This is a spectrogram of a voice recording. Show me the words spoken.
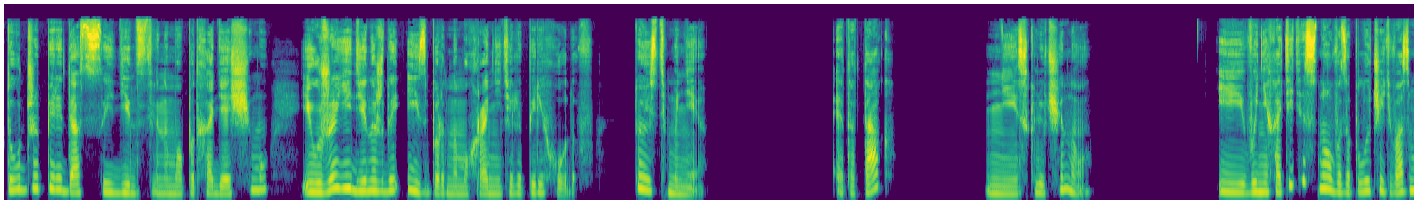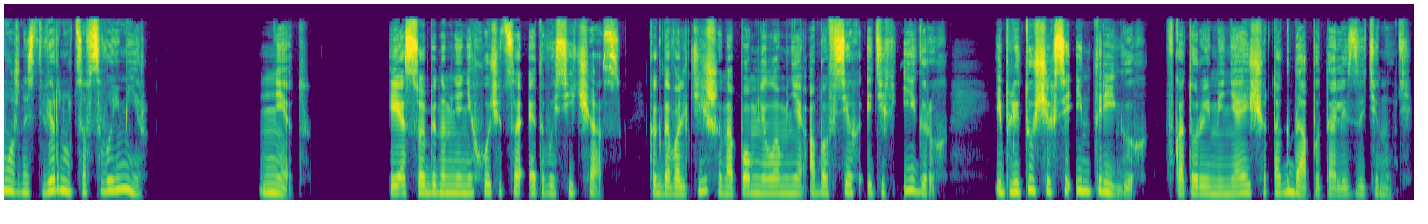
тут же передастся единственному подходящему и уже единожды избранному хранителю переходов, то есть мне. Это так? Не исключено. И вы не хотите снова заполучить возможность вернуться в свой мир? Нет. И особенно мне не хочется этого сейчас, когда Вальтиша напомнила мне обо всех этих играх и плетущихся интригах, в которые меня еще тогда пытались затянуть.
